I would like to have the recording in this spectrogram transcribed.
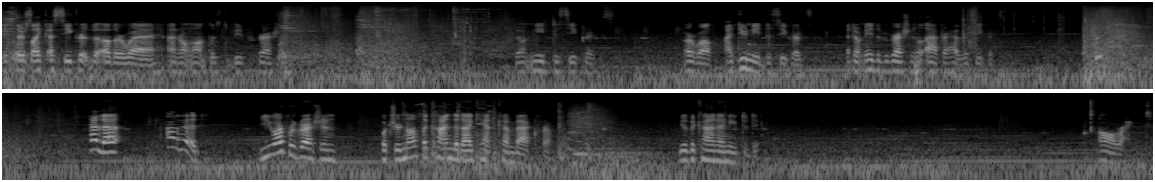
If there's like a secret the other way, I don't want this to be progression. Don't need the secrets. Or well, I do need the secrets. I don't need the progression until after I have the secrets. Hello! Oh good. You are progression, but you're not the kind that I can't come back from. You're the kind I need to do. Alright.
